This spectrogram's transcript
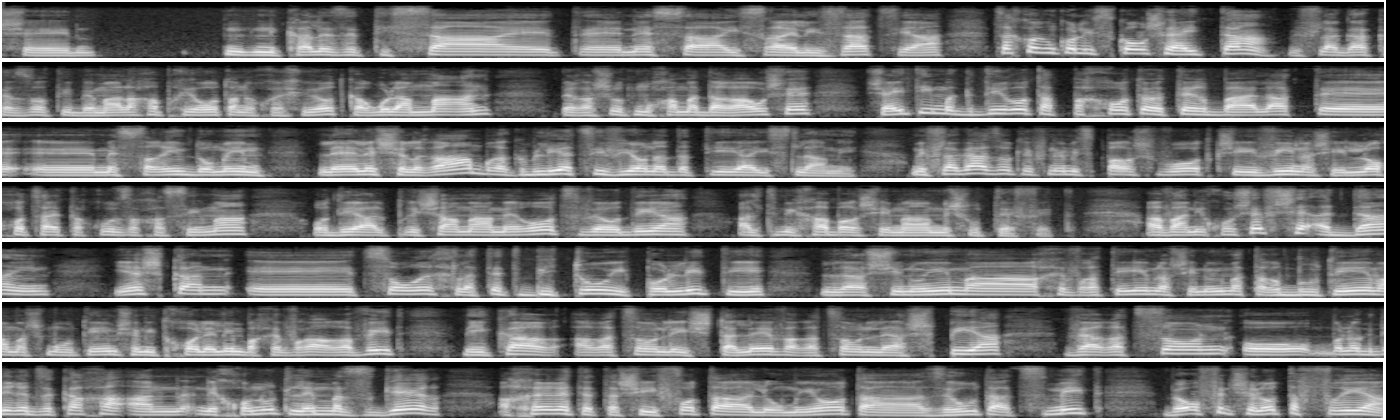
שנקרא לזה תישא את uh, נס הישראליזציה, צריך קודם כל לזכור שהייתה מפלגה כזאת במהלך הבחירות הנוכחיות, קראו לה מען, בראשות מוחמד דראושה, שהייתי מגדיר אותה פחות או יותר בעלת אה, אה, מסרים דומים לאלה של רע"מ, רק בלי הצביון הדתי האסלאמי. המפלגה הזאת לפני מספר שבועות, כשהיא הבינה שהיא לא חוצה את אחוז החסימה, הודיעה על פרישה מהמרוץ והודיעה על תמיכה ברשימה המשותפת. אבל אני חושב שעדיין יש כאן אה, צורך לתת ביטוי פוליטי לשינויים החברתיים, לשינויים התרבותיים המשמעותיים שמתחוללים בחברה הערבית, בעיקר הרצון להשתלב, הרצון להשפיע והרצון, או בוא נגדיר את זה ככה, הנכונות למסגר אחרת את השאיפות הלאומיות, הזהות העצמית, באופן שלא תפריע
